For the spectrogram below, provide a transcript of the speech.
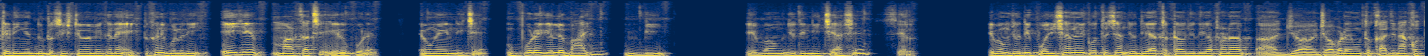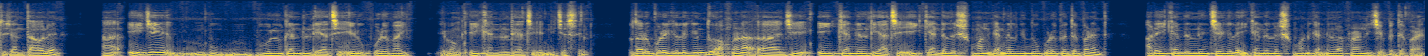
ট্রেডিংয়ের দুটো সিস্টেম আমি এখানে একটুখানি বলে দিই। এই যে মার্ক আছে এর উপরে এবং এর নিচে। উপরে গেলে ভাই বি এবং যদি নিচে আসে সেল এবং যদি পজিশনালি করতে চান, যদি এতটাও যদি আপনারা জবারের মতো কাজ না করতে চান, তাহলে এই যে বুল ক্যান্ডেলটি আছে এর উপরে ভাই এবং এই ক্যান্ডেলটি আছে এর নিচে সেল তো তার উপরে গেলে কিন্তু আপনারা যে এই ক্যান্ডেলটি আছে, এই ক্যান্ডেলের সমান ক্যান্ডেল কিন্তু উপরে পেতে পারেন। আর এই ক্যান্ডেল নিচে গেলে এই ক্যান্ডেলের সমান ক্যান্ডেল আপনারা নিচে পেতে পারেন।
